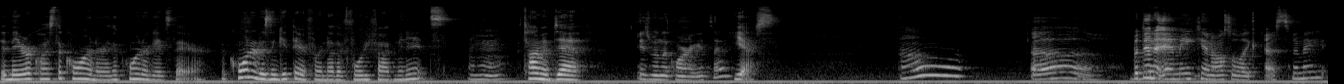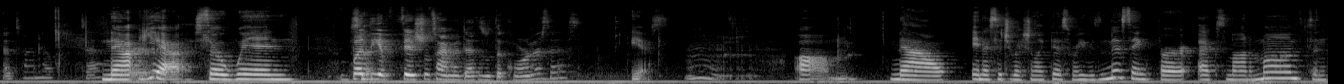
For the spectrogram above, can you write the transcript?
Then they request the coroner. And the coroner gets there. The coroner doesn't get there for another 45 minutes. Mm-hmm. The time of death, Is when the coroner gets there? yes. Oh. Oh. But then an ME can also, like, estimate a time of death? Now, Or- yeah. So when But so- the official time of death is what the coroner says? yes. Mm. Um now in a situation like this where he was missing for X amount of months and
